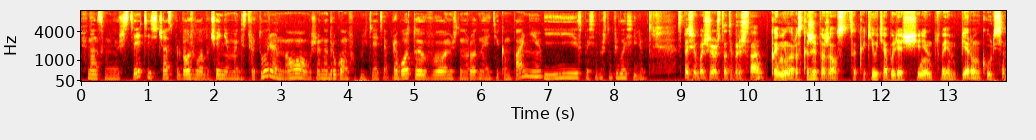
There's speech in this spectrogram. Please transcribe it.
в финансовом университете. Сейчас продолжила обучение в магистратуре, но уже на другом факультете. Работаю в международной IT-компании, и спасибо, что пригласили. Спасибо большое, что ты пришла. Камила, расскажи, пожалуйста, какие у тебя были ощущения на твоем первом курсе?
